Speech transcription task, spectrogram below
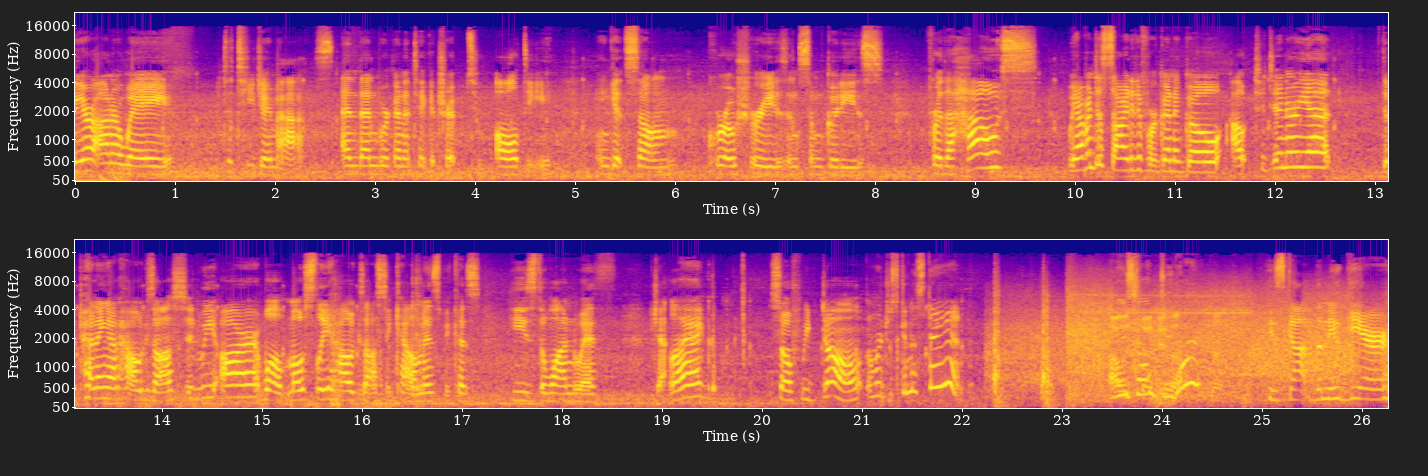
We are on our way to TJ Maxx and then we're gonna take a trip to Aldi and get some groceries and some goodies for the house. We haven't decided if we're gonna go out to dinner yet, depending on how exhausted we are. Well, mostly how exhausted Callum is because he's the one with jet lag. So if we don't, then we're just gonna stay in. I Please don't do that. He's got the new gear.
